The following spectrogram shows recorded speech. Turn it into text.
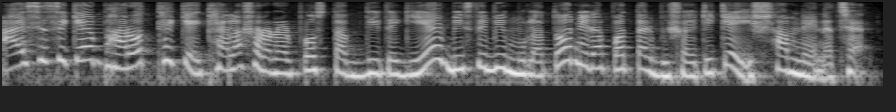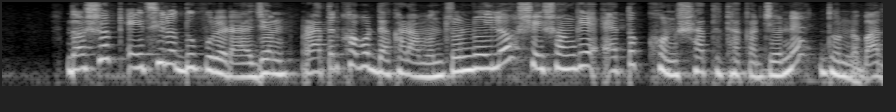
আইসিসিকে ভারত থেকে খেলা সরানোর প্রস্তাব দিতে গিয়ে বিসিবি মূলত নিরাপত্তার বিষয়টিকেই সামনে এনেছে। দর্শক, এই ছিল দুপুরের আয়োজন। রাতের খবর দেখার আমন্ত্রণ রইল। সেই সঙ্গে এতক্ষণ সাথে থাকার জন্য ধন্যবাদ।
